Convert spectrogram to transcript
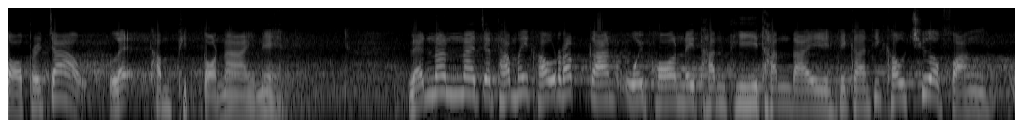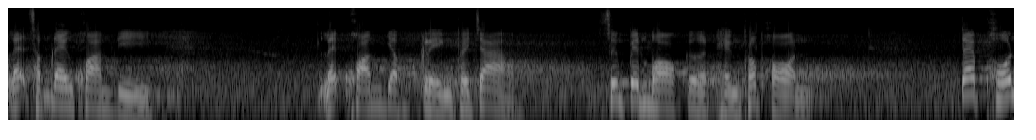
ต่อพระเจ้าและทำผิดต่อนายแน่และนั่นน่าจะทำให้เขารับการอวยพรในทันทีทันใดในการที่เขาเชื่อฟังและสำแดงความดี และความยำเกรงพระเจ้า ซึ่งเป็นบ่อเกิดแห่งพระพร แต่ผล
